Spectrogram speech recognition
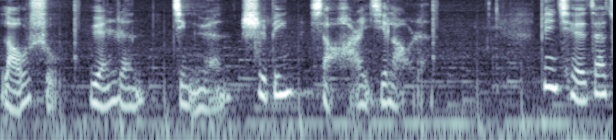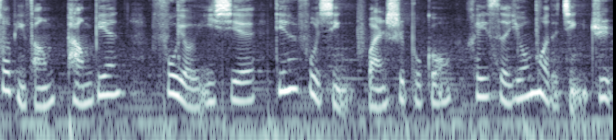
老鼠、猿人、警员、士兵、小孩以及老人。并且在作品房旁边附有一些颠覆性、玩世不恭、黑色幽默的警句。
